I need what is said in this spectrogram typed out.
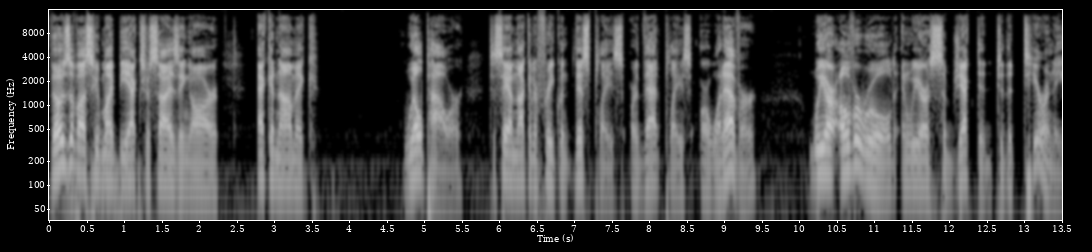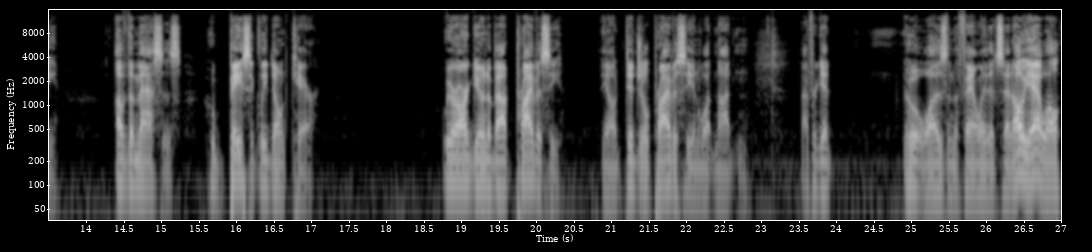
Those of us who might be exercising our economic willpower to say I'm not going to frequent this place or that place or whatever, we are overruled and we are subjected to the tyranny of the masses who basically don't care. We were arguing about privacy, you know, digital privacy and whatnot. And I forget who it was in the family that said, "Oh yeah, well,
